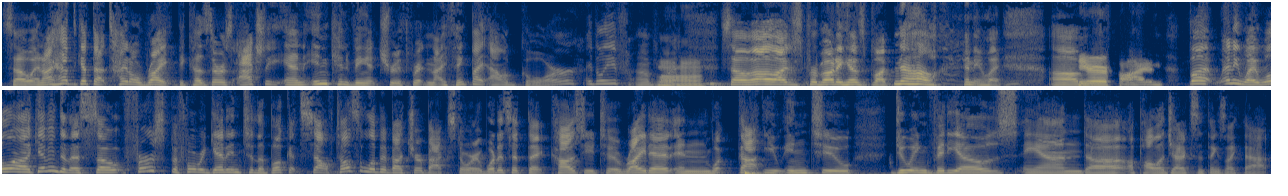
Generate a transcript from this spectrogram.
So, and I had to get that title right because there's actually an inconvenient truth written, I think, by Al Gore, I believe. Oh boy. Uh-huh. So, oh, I'm just promoting his book. No, anyway. Um, You're fine. but anyway, we'll uh, get into this. So, first, before we get into the book itself, tell us a little bit about your backstory. What is it that caused you to write it, and what got you into doing videos and uh, apologetics and things like that?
